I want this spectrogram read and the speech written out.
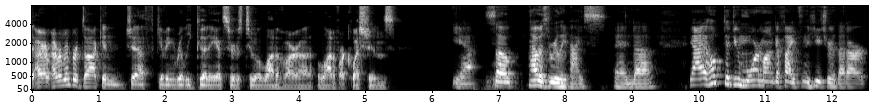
I, I remember Doc and Jeff giving really good answers to a lot of our uh, a lot of our questions. Yeah, so that was really nice. And uh, yeah, I hope to do more manga fights in the future that are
